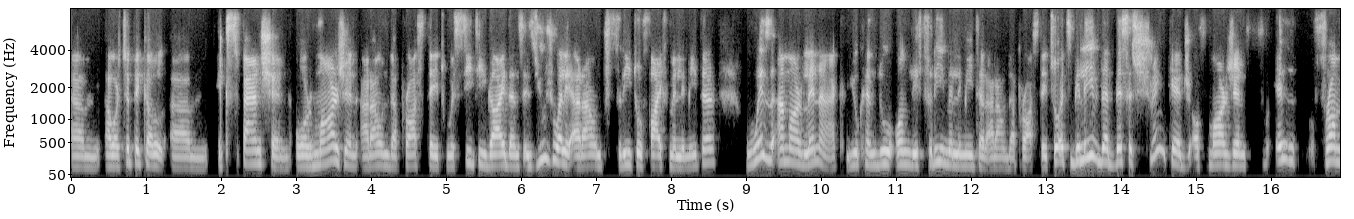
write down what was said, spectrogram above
um, our typical um, expansion or margin around the prostate with CT guidance is usually around three to five millimeter. With MR Linac, you can do only three millimeter around the prostate. So it's believed that this is shrinkage of margin in from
